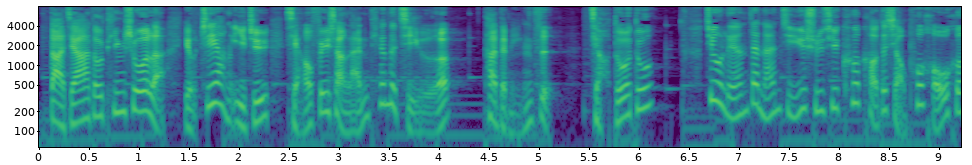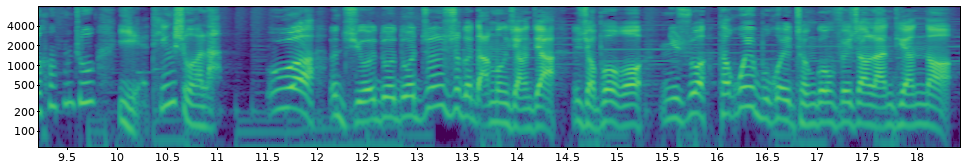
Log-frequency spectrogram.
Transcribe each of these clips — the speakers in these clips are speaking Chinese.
大家都听说了有这样一只想要飞上蓝天的企鹅，它的名字叫多多。就连在南极实习科考的小泼猴和哼哼猪也听说了。哇，企鹅多多真是个大梦想家。小泼猴，你说他会不会成功飞上蓝天呢？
